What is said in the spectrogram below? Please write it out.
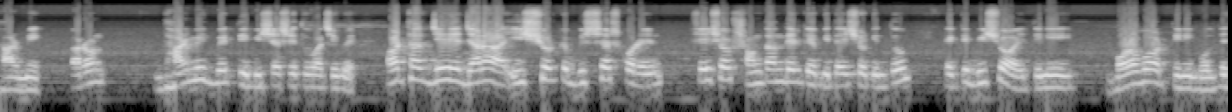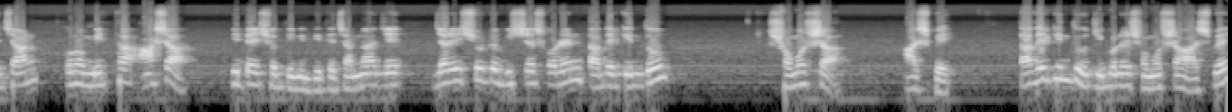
ধার্মিক। কারণ ধার্মিক ব্যক্তি বিশ্বাসিত বাঁচিবে। অর্থাৎ যে যারা ঈশ্বরকে বিশ্বাস করেন, সেই সব সন্তানদেরকে বিদাশ্বর কিন্তু একটি বিষয় তিনি বরাবর তিনি বলতে চান, কোনো মিথ্যা আশা ঈশ্বর তিনি দিতে চান না। যে যারা ঈশ্বরকে বিশ্বাস করেন, তাদের কিন্তু সমস্যা আসবে। তাদের কিন্তু জীবনের সমস্যা আসবে।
